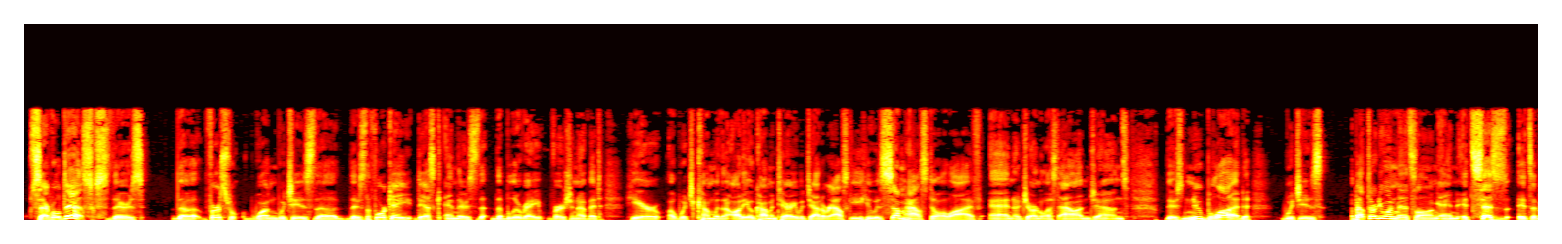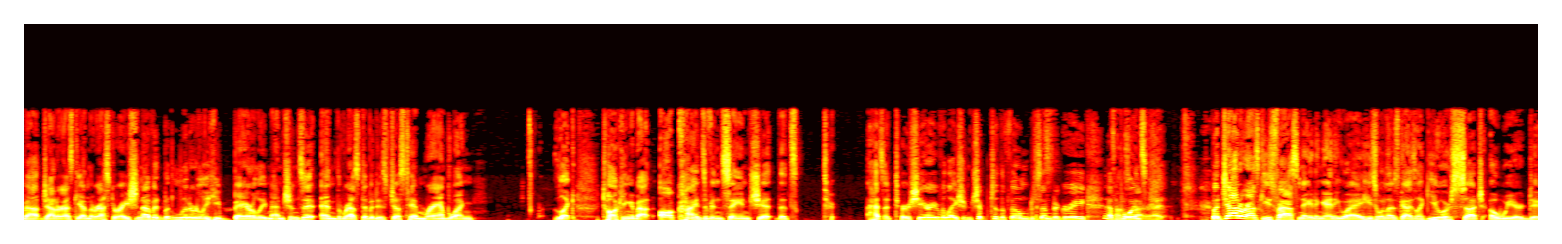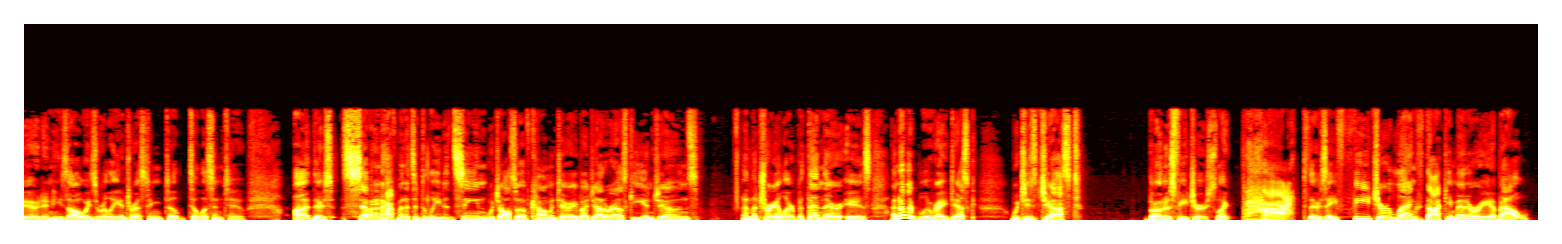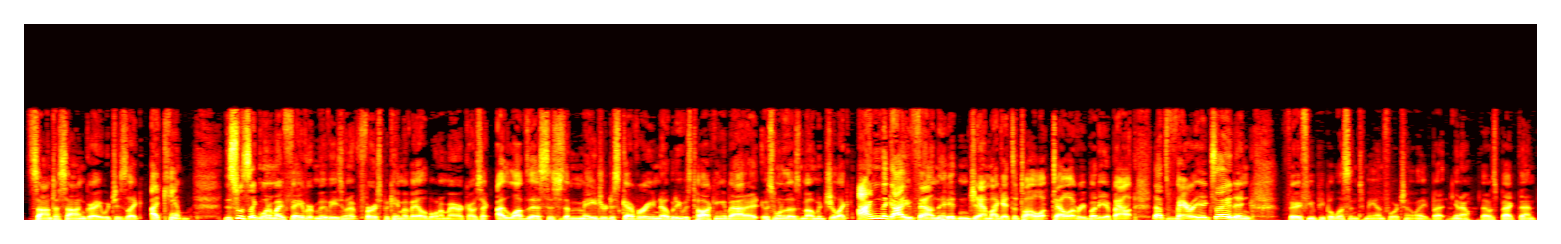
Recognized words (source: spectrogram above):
several discs. There's the first one, which is the, there's the 4K disc and there's the, the Blu-ray version of it here, uh, which come with an audio commentary with Jodorowsky, who is somehow still alive and a journalist, Alan Jones. There's New Blood, which is about 31 minutes long and it says it's about Jodorowsky on the restoration of it, but literally he barely mentions it. And the rest of it is just him rambling, like talking about all kinds of insane shit that's ter- has a tertiary relationship to the film to some degree at points. right. But Jodorowsky's fascinating anyway. He's one of those guys like you are such a weird dude, and he's always really interesting to to listen to. Uh, there's seven and a half minutes of deleted scene, which also have commentary by Jodorowsky and Jones, and the trailer. But then there is another Blu-ray disc, which is just bonus features, like packed. There's a feature length documentary about Santa Sangre, which is like, I can't, this was like one of my favorite movies when it first became available in America. I was like, I love this. This is a major discovery. Nobody was talking about it. It was one of those moments you're like, I'm the guy who found the hidden gem I get to tell, tell everybody about. That's very exciting. Very few people listen to me, unfortunately, but you know, that was back then.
